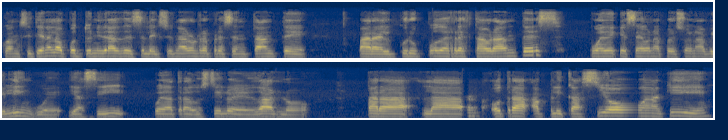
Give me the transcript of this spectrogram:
cuando si tiene la oportunidad de seleccionar un representante para el grupo de restaurantes, puede que sea una persona bilingüe y así pueda traducirlo y ayudarlo para la otra aplicación aquí.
